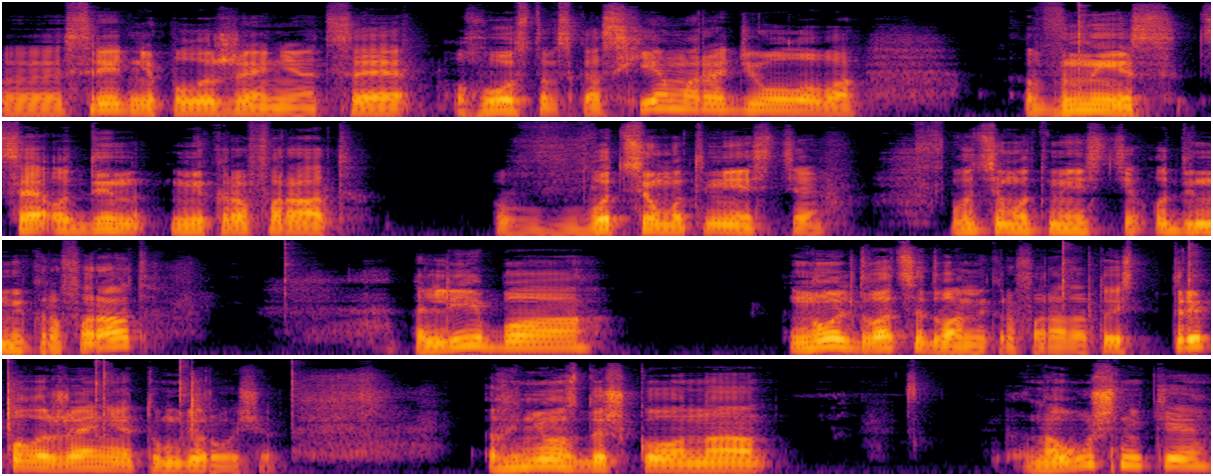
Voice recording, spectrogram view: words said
е, середнє положення це гостовська схема радіолова. Вниз це один мікрофарад в цьому от місці. В цьому от місці один мікрофарад. Либо 0,22 мікрофарада. Тобто три положення тумблерочок. Гнездышко на наушники.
